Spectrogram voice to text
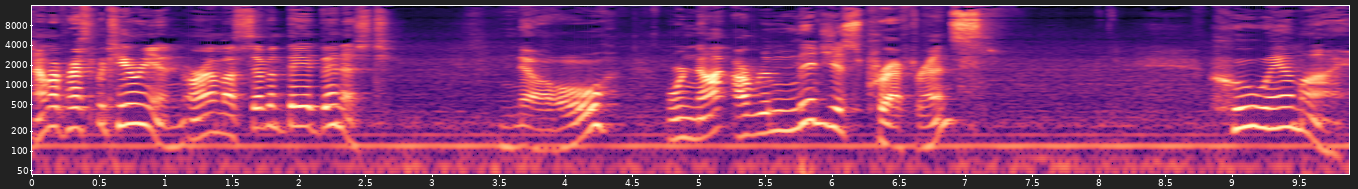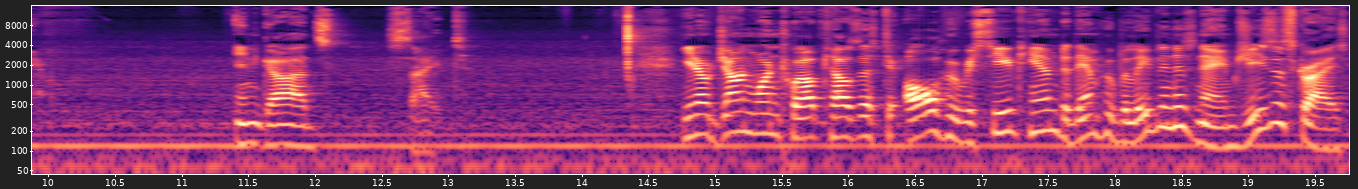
I'm a Presbyterian, or I'm a Seventh day Adventist. No, we're not a religious preference who am I in God's sight? You know, John 1:12 tells us to all who received him, to them who believed in his name, Jesus Christ,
